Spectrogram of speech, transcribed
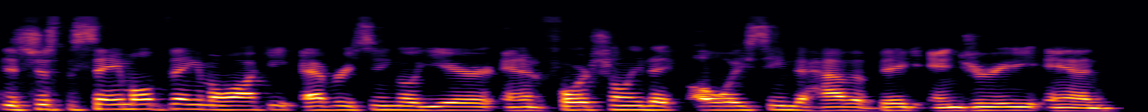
it's just the same old thing in Milwaukee every single year, and unfortunately, they always seem to have a big injury. And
